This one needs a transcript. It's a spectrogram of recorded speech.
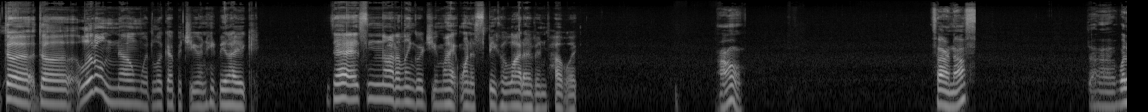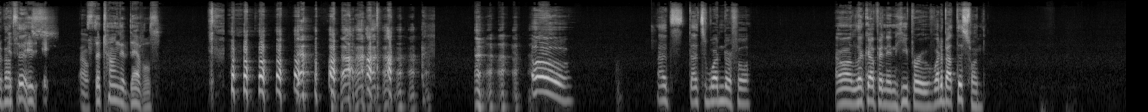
the the little gnome would look up at you and he'd be like, "That's not a language you might want to speak a lot of in public." Oh. Fair enough. Uh, what about It's- it- this? it- Oh. It's the tongue of devils. oh, that's that's wonderful. I want to look up and in Hebrew. What about this one?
